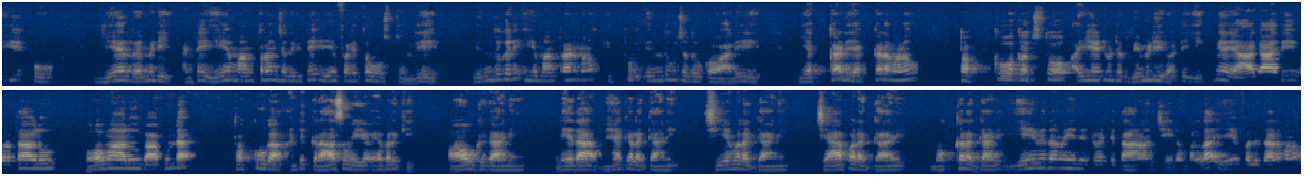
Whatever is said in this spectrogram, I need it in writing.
మీకు ఏ రెమెడీ అంటే ఏ మంత్రం చదివితే ఏ ఫలితం వస్తుంది? ఎందుకని ఈ మంత్రాన్ని మనం ఇప్పుడు ఎందుకు చదువుకోవాలి? ఎక్కడ ఎక్కడ మనం తక్కువ ఖర్చుతో అయ్యేటువంటి రెమెడీ అంటే యజ్ఞ యాగాది వ్రతాలు హోమాలు కాకుండా తక్కువగా అంటే గ్రాసం ఎవరికి? ఆవుకి కానీ లేదా మేకలకు కానీ చీమలకు కానీ చేపలకు కానీ మొక్కలకు కానీ ఏ విధమైనటువంటి దానం చేయడం వల్ల ఏ ఫలితాలు మనం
